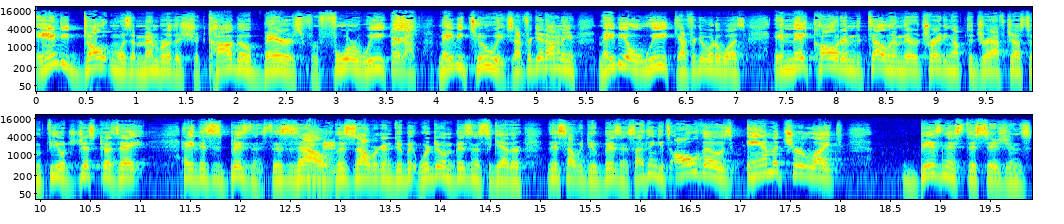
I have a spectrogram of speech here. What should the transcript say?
Andy Dalton was a member of the Chicago Bears for four weeks, maybe two weeks. I forget how many, maybe a week. I forget what it was. And they called him to tell him they were trading up to draft Justin Fields just because they, hey, this is business. This is how mm-hmm. this is how we're going to do. it. We're doing business together. This is how we do business. I think it's all those amateur like business decisions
